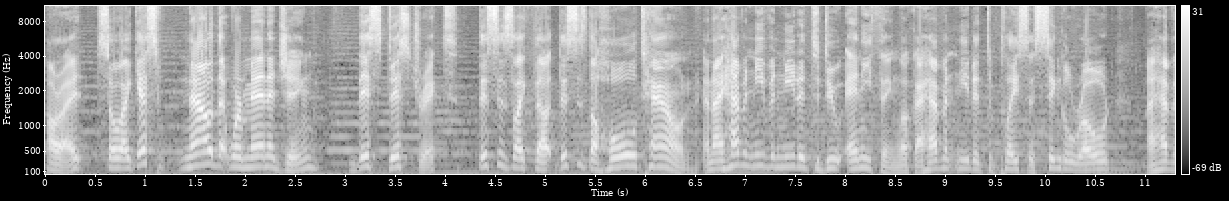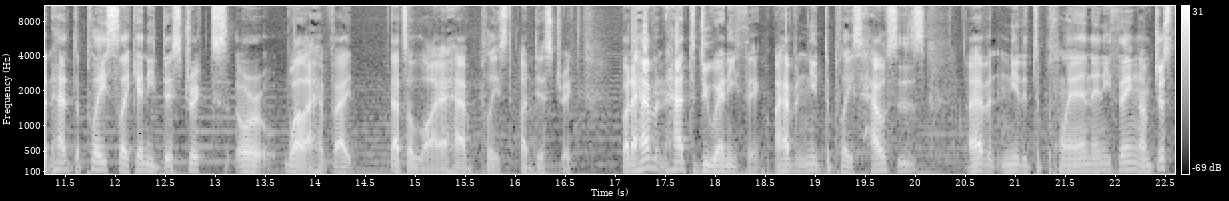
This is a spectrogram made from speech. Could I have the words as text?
All right. So I guess now that we're managing this district, this is like the this is the whole town, and I haven't even needed to do anything. Look, I haven't needed to place a single road. I haven't had to place like any districts or well, I have I that's a lie. I have placed a district, but I haven't had to do anything. I haven't need to place houses. I haven't needed to plan anything. I'm just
